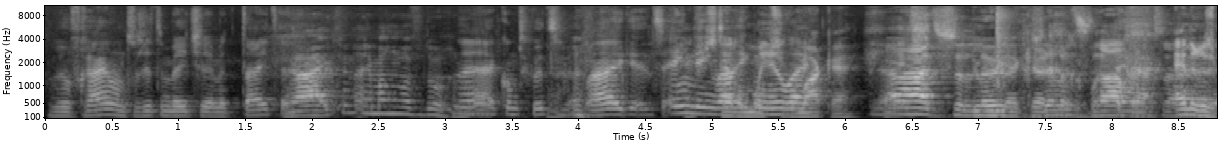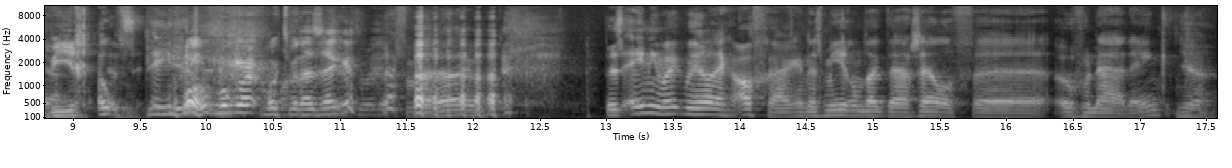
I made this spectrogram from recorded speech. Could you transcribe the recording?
wil vragen, want we zitten een beetje met tijd. Hè? Ja, ik vind, nou, je mag nog even doorgaan. Nee, komt goed. Maar ik, het is één ding Stel waar ik me heel erg... Ja, het is een leuk, lekker. Brabant. En er is bier. Oh, is we- mochten we dat zeggen? Even, Er is één ding waar ik me heel erg afvraag, en dat is meer omdat ik daar zelf eh, over nadenk. Ja.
